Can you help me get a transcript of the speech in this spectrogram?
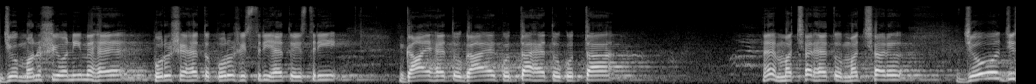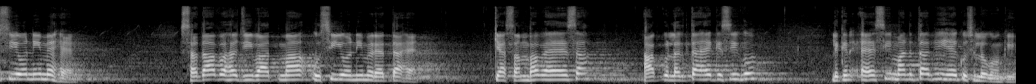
जो मनुष्य योनि में है, पुरुष है तो पुरुष, स्त्री है तो स्त्री, गाय है तो गाय, कुत्ता है तो कुत्ता, है, मच्छर है तो मच्छर, जो जिस योनि में है, सदा वह जीवात्मा उसी योनि में रहता है। क्या संभव है ऐसा? आपको लगता है किसी को? लेकिन ऐसी मान्यता भी है कुछ लोगों की।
